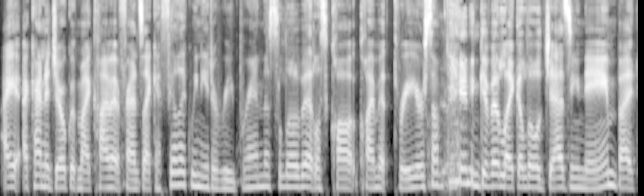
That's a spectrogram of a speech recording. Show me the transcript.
I, I kind of joke with my climate friends, like, I feel like we need to rebrand this a little bit. Let's call it climate three or something and give it like a little jazzy name, but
